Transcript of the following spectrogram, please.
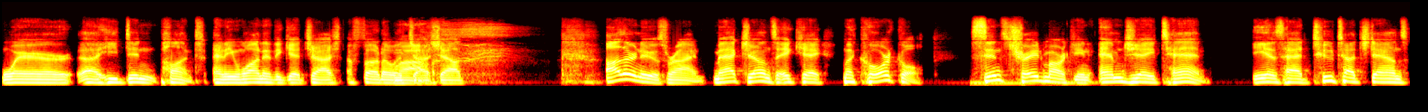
where uh, he didn't punt, and he wanted to get Josh a photo with wow. Josh out. Other news, Ryan Mac Jones, aka McCorkle, since trademarking MJ10, he has had two touchdowns,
